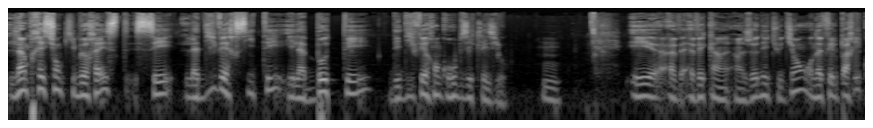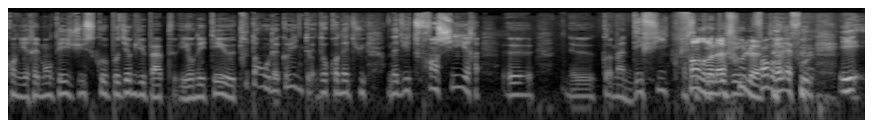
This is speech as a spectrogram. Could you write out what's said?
l'impression qui me reste, c'est la diversité et la beauté des différents groupes ecclésiaux. Hmm. Et avec un, jeune étudiant, on a fait le pari qu'on irait monter jusqu'au podium du pape. Et on était euh, tout en haut de la colline. Donc on a dû, on a dû franchir comme un défi. Fendre la foule. Fendre la foule. Et,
